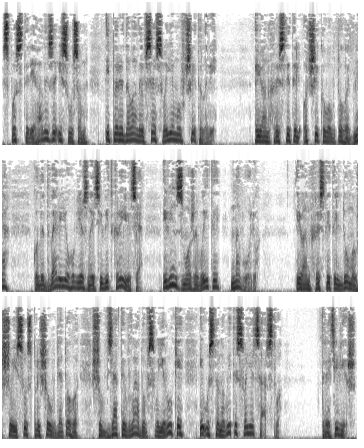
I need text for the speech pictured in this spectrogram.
спостерігали за Ісусом і передавали все своєму вчителеві. Іоанн Хреститель очікував того дня, коли двері його в'язниці відкриються, і він зможе вийти на волю. Іоанн Хреститель думав, що Ісус прийшов для того, щоб взяти владу в свої руки і установити своє царство. Третій вірш.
